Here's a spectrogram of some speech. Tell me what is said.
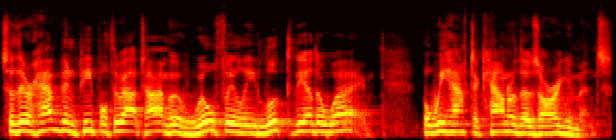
So there have been people throughout time who have willfully looked the other way. But we have to counter those arguments.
